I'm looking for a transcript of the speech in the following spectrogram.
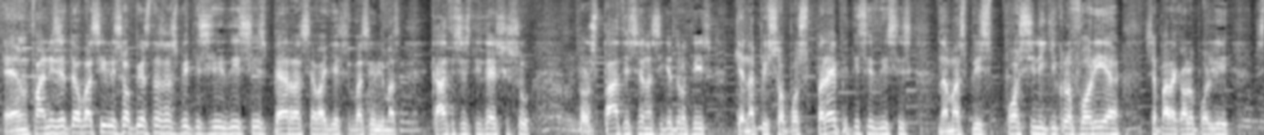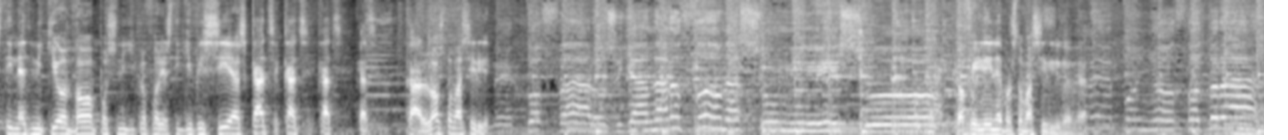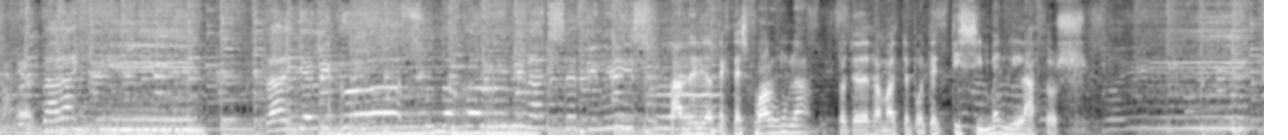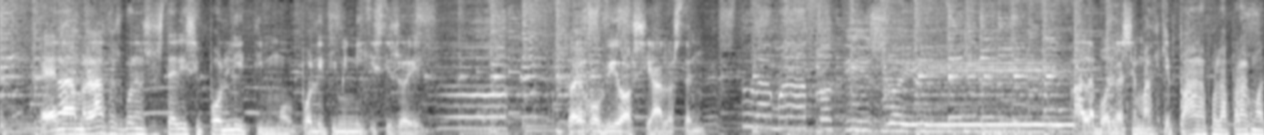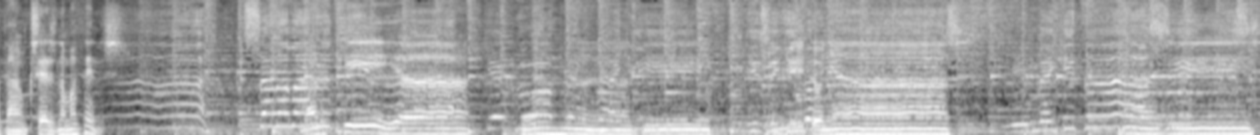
Εμφανίζεται ο Βασίλης, ο οποίος θα σας πει τις ειδήσεις. Πέρασε, Βασίλη μας. Κάθισε στη θέση σου. Προσπάθησε να συγκεντρωθείς και να πεις όπως πρέπει τις ειδήσεις. Να μας πεις πώς είναι η κυκλοφορία, σε παρακαλώ πολύ, στην Εθνική Οδό, πώς είναι η κυκλοφορία στην Κυφυσίας. Κάτσε, κάτσε, κάτσε. κάτσε. Καλώ το Βασίλη. για να να σου μιλήσω. Το φιλί είναι προς το Βασίλη, βέβαια. Και ταραχή τα αγγελικό σου το κορμί να ξεφυλίσω Αν δεν είδατε χθες φόρμουλα τότε δεν θα μάθετε ποτέ τι σημαίνει λάθος ένα λάθος μπορεί να σου στερήσει πολύτιμο, πολύτιμη νίκη στη ζωή. Το έχω βιώσει άλλωστε. Αλλά μπορεί να σε μάθει και πάρα πολλά πράγματα αν ξέρεις να μαθαίνεις. Σαν αμαρτία και εγώ της γειτονιάς Μη με κοιτάζεις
